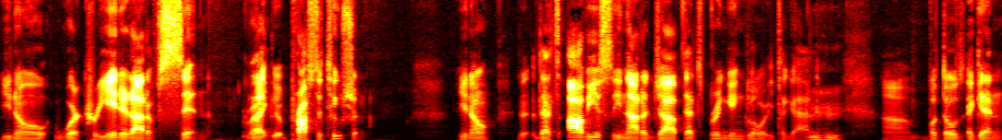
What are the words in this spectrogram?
you know were created out of sin, like uh, prostitution. You know, that's obviously not a job that's bringing glory to God. Um, but those again,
